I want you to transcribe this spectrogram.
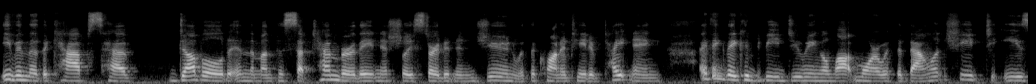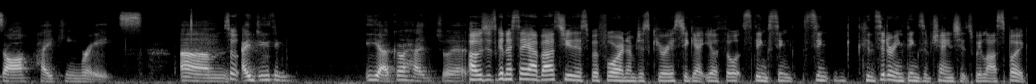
even though the caps have doubled in the month of September. They initially started in June with the quantitative tightening. I think they could be doing a lot more with the balance sheet to ease off hiking rates. Um, so I do think. Yeah, go ahead, Juliette. I was just going to say I've asked you this before, and I'm just curious to get your thoughts. Things, considering things have changed since we last spoke,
